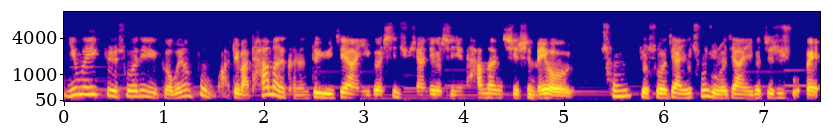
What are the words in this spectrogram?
因为就是说那个为人父母啊，对吧？他们可能对于这样一个性取向这个事情，他们其实没有充，就说这样一个充足的这样一个知识储备，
